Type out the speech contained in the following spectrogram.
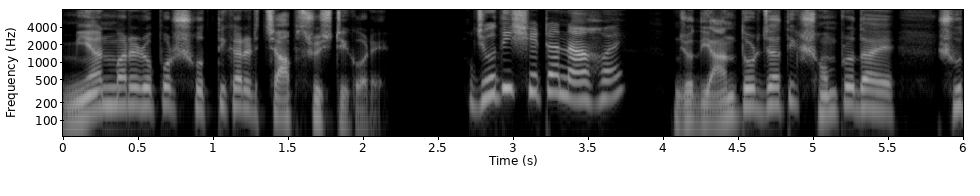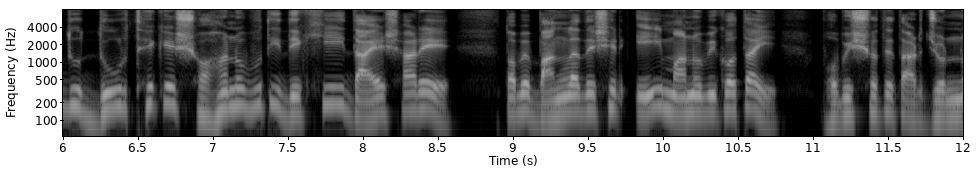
মিয়ানমারের ওপর সত্যিকারের চাপ সৃষ্টি করে। যদি সেটা না হয় যদি আন্তর্জাতিক সম্প্রদায় শুধু দূর থেকে সহানুভূতি দেখিয়েই দায়ে সারে তবে বাংলাদেশের এই মানবিকতাই ভবিষ্যতে তার জন্য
